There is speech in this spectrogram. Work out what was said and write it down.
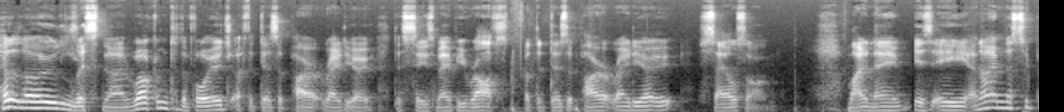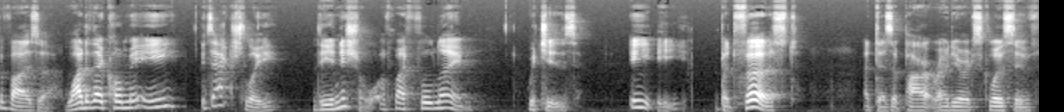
Hello, listener, and welcome to the voyage of the Desert Pirate Radio. The seas may be rough, but the Desert Pirate Radio sails on. My name is E, and I am the supervisor. Why do they call me E? It's actually the initial of my full name, which is EE. But first, a Desert Pirate Radio exclusive.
